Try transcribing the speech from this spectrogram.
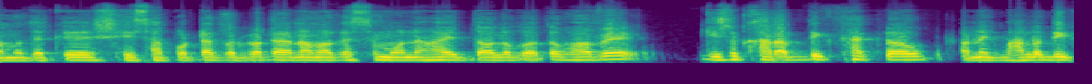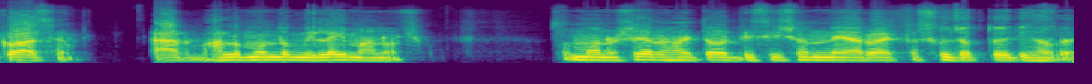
আমাদেরকে সেই সাপোর্টটা করবে। কারণ আমার কাছে মনে হয় দলগতভাবে কিছু খারাপ দিক থাকলেও অনেক ভালো দিকও আছে আর ভালো মন্দ মিলেই মানুষ। তো মানুষের হয়তো ডিসিশন নেওয়ারও একটা সুযোগ তৈরি হবে।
